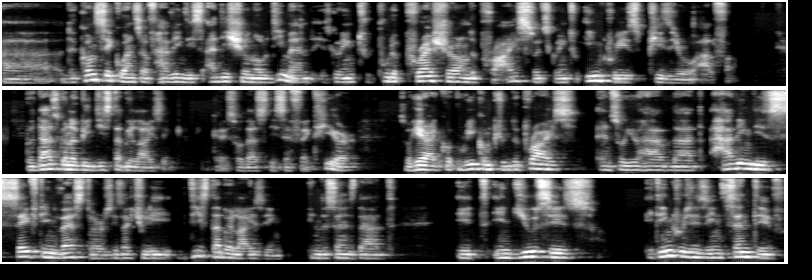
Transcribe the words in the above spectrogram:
uh, the consequence of having this additional demand is going to put a pressure on the price, so it's going to increase P0 alpha. But that's going to be destabilizing. Okay, so that's this effect here. So here I could recompute the price. And so you have that having these safety investors is actually destabilizing in the sense that it induces, it increases incentive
